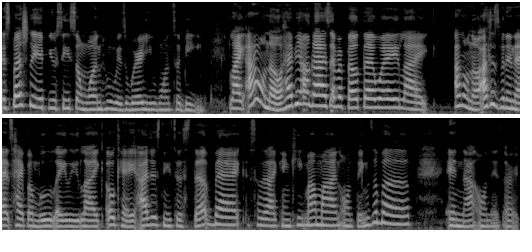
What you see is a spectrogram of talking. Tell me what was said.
especially if you see someone who is where you want to be. Like i don't know have y'all guys ever felt that way? Like I don't know. I've just been in that type of mood lately. Like, okay, I just need to step back so that I can keep my mind on things above and not on this earth.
